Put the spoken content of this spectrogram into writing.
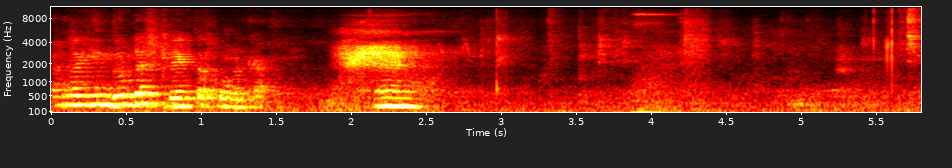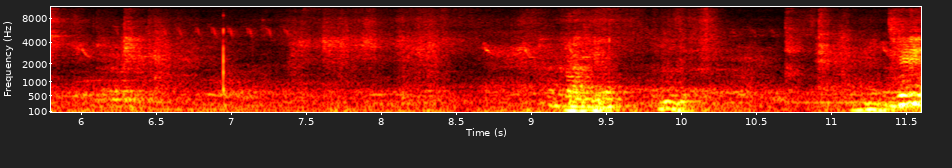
ಅದ್ರಾಗಿನ ದುಡ್ಡು ಅಷ್ಟು ಬೇಗ ತಗೋಬೇಕಾ ಬಿಡಿ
